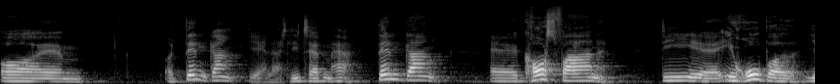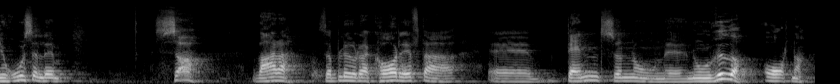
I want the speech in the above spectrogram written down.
Og, øh, og dengang, ja lad os lige tage den her, dengang øh, korsfarerne, de øh, erobrede Jerusalem, så var der, så blev der kort efter øh, dannet sådan nogle, øh, nogle ridderordner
